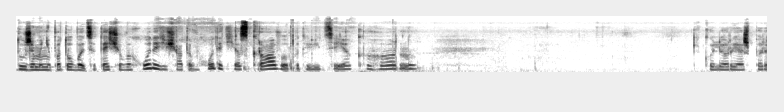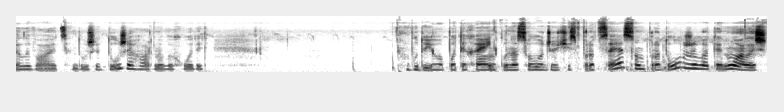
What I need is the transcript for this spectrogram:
Дуже мені подобається те, що виходить. Дівчата виходить яскраво. Подивіться, як гарно. І Кольори аж переливаються. Дуже-дуже гарно виходить. Буду його потихеньку, насолоджуючись процесом, продовжувати. Ну, але ж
